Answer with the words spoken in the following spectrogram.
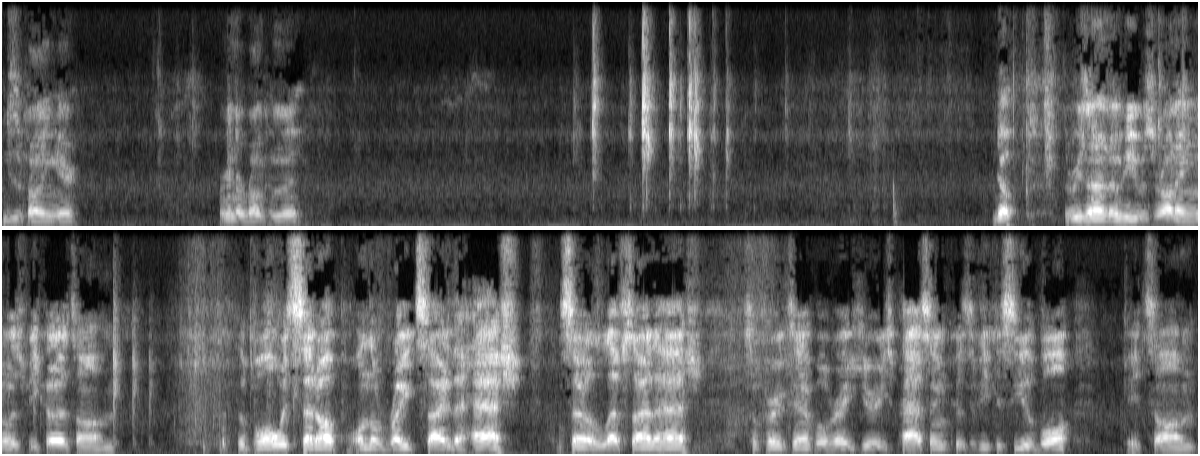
He's running here. We're gonna run commit. Yep. The reason I knew he was running was because um the ball was set up on the right side of the hash the left side of the hash. So for example, right here he's passing because if you can see the ball, it's um,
